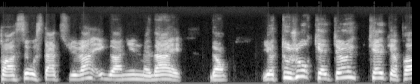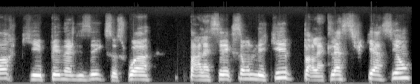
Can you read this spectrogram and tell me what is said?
passer au stade suivant et gagner une médaille. Donc, il y a toujours quelqu'un quelque part qui est pénalisé, que ce soit par la sélection de l'équipe, par la classification,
